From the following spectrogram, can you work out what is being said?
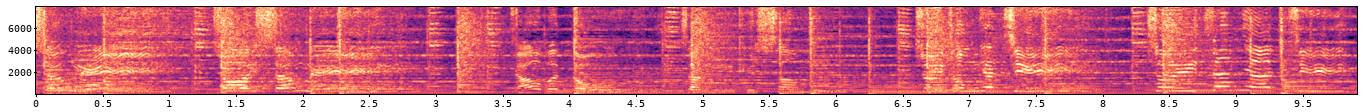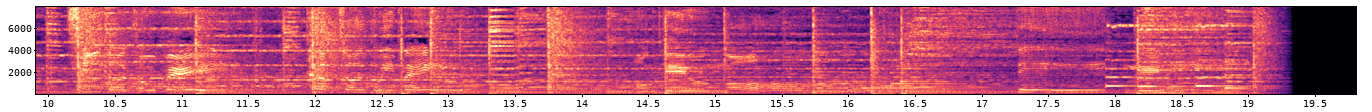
想你再想你找不到真决心。最痛一次最真一次似在逃避却在回味忘掉我的。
